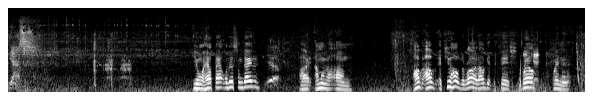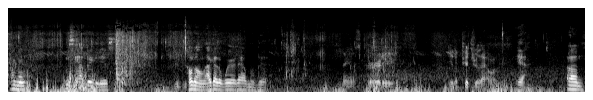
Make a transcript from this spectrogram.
Yes. You want to help out with this one, David? Yeah. All right, I'm gonna um. I'll, I'll if you hold the rod, I'll get the fish. Well, Okay. wait a minute. Wait a minute. Let me see how big it is. Hold on, I gotta wear it out a little bit. Man, it's pretty. Get a picture of that one. Yeah. Um.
